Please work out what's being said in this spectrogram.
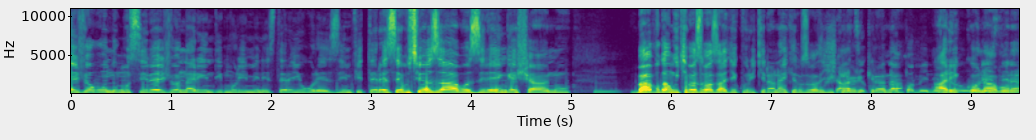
ejo bundi umusibe ejo nari ndi muri minisiteri y'uburezi. Mfite resebusiyo zabo zirenga eshanu. Bavuga ngo ikibazo bazagikurikirana ikibazo bazagikurikirana. ariko nabona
